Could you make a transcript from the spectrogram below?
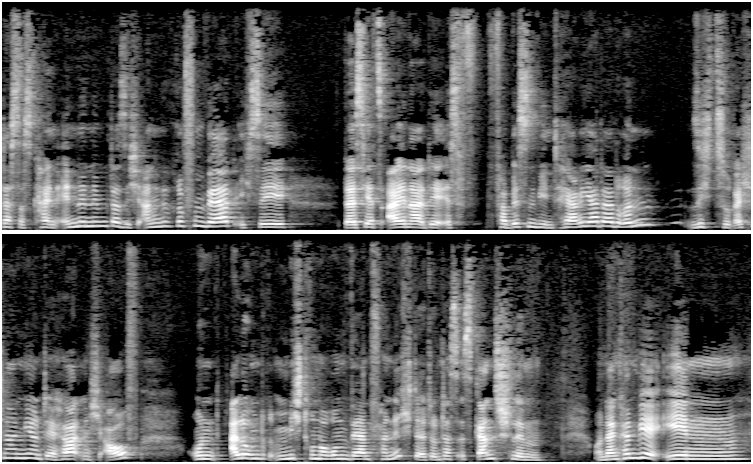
dass das kein Ende nimmt, dass ich angegriffen werde. Ich sehe, da ist jetzt einer, der ist verbissen wie ein Terrier da drin, sich zu rechnen an mir und der hört nicht auf und alle um mich drumherum werden vernichtet und das ist ganz schlimm. Und dann können wir in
